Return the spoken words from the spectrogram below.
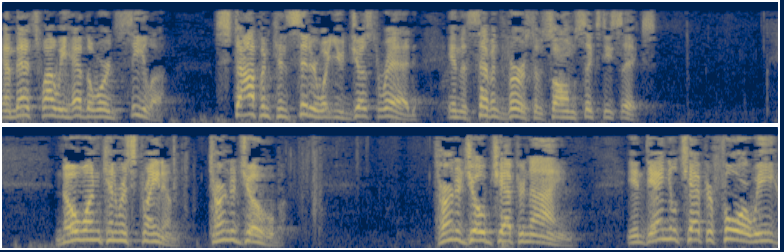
and that's why we have the word Selah. Stop and consider what you just read in the seventh verse of Psalm 66. No one can restrain him. Turn to Job. Turn to Job chapter 9. In Daniel chapter 4, we,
